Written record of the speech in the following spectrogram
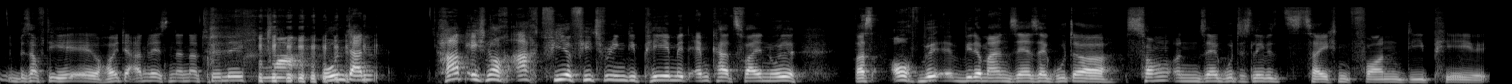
Bis auf die äh, heute Anwesenden natürlich. und dann habe ich noch 8.4 featuring die P mit MK2.0, was auch wi- wieder mal ein sehr, sehr guter Song und ein sehr gutes Lebenszeichen von die P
